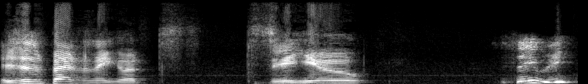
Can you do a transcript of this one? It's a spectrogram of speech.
especially good to see you. See me?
